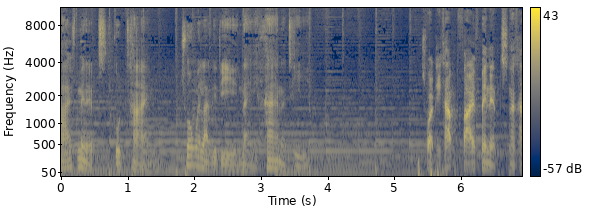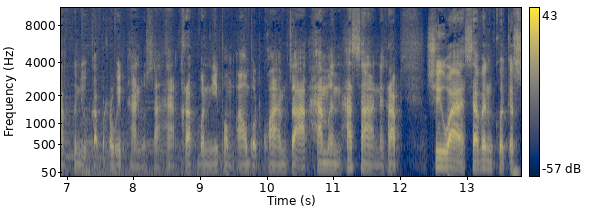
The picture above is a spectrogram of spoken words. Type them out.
5 minutes good time ช่วงเวลาดีๆ ใน 5 นาที สวัสดีครับ 5 minutes นะครับ คุณอยู่กับประวิทย์หานุสาหะครับ วันนี้ผมเอาบทความจาก Haman Hassan นะครับ ชื่อว่า seven quickest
